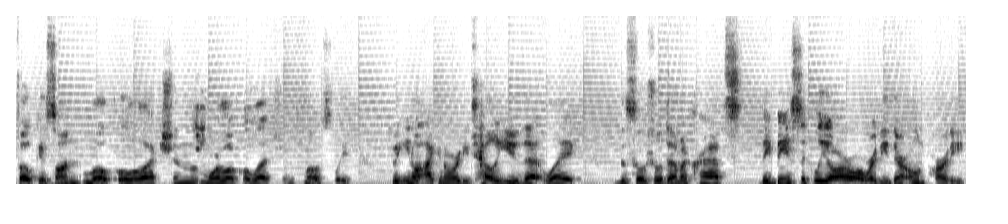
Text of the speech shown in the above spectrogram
focus on local elections, more local elections mostly. But, you know, I can already tell you that, like, the Social Democrats, they basically are already their own party.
